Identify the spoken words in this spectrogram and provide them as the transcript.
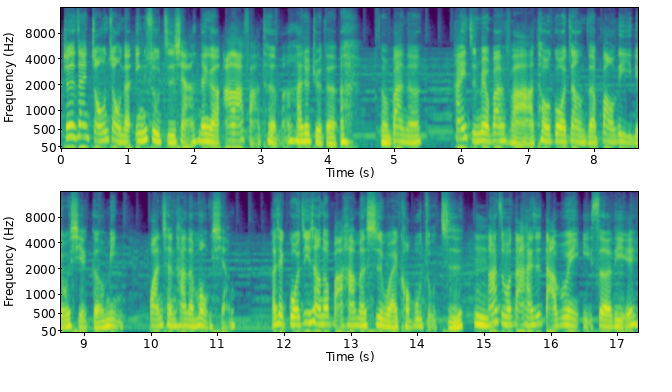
就是在种种的因素之下，那个阿拉法特嘛，他就觉得，哎，怎么办呢？他一直没有办法透过这样的暴力流血革命完成他的梦想，而且国际上都把他们视为恐怖组织，嗯，他怎么打还是打不赢以色列。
